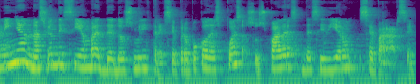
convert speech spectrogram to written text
niña nació en diciembre de 2013, pero poco después sus padres decidieron separarse.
